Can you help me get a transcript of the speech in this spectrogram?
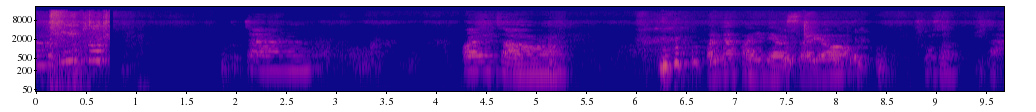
여기도 짠. 완성. 완장판이 되었어요. 청소합시다.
